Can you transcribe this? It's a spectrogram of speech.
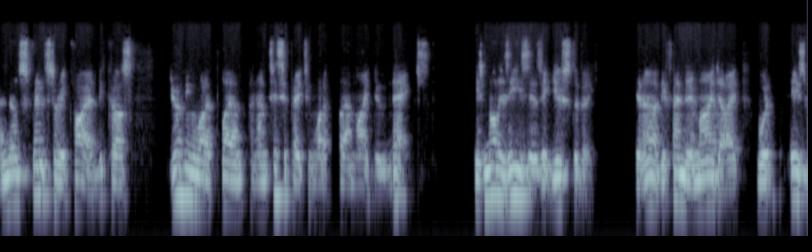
And those sprints are required because judging what a player and anticipating what a player might do next is not as easy as it used to be. You know, a defender in my day would his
